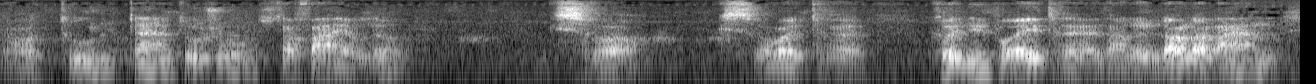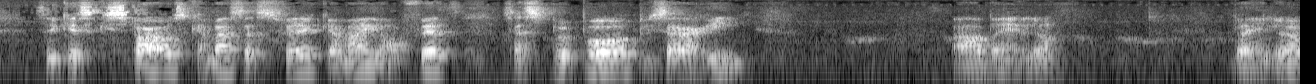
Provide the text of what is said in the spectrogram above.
il y aura tout le temps, toujours, cette affaire-là qui sera, qui sera être euh, connue pour être euh, dans le La La Land. C'est qu'est-ce qui se passe, comment ça se fait, comment ils ont fait, ça se peut pas, puis ça arrive. Ah ben là, ben là,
